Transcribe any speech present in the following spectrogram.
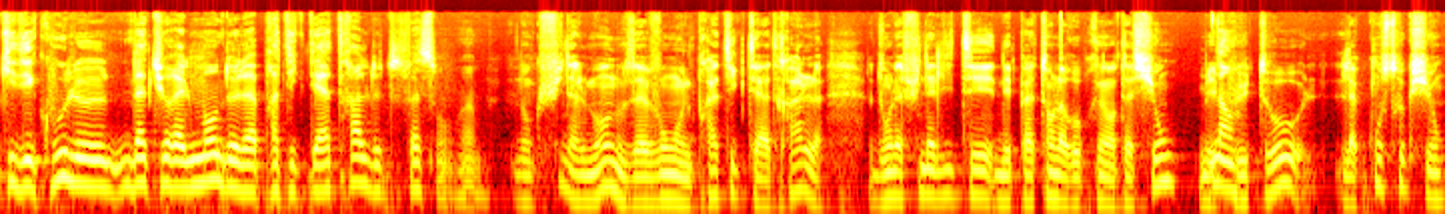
qui découlent naturellement de la pratique théâtrale de toute façon. hein. Donc finalement, nous avons une pratique théâtrale dont la finalité n'est pas tant la représentation, mais Non. plutôt la construction.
